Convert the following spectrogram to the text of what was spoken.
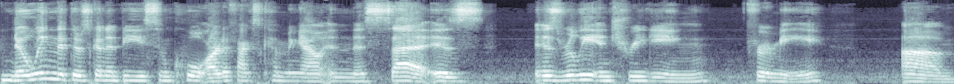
knowing that there's going to be some cool artifacts coming out in this set is is really intriguing for me. Um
